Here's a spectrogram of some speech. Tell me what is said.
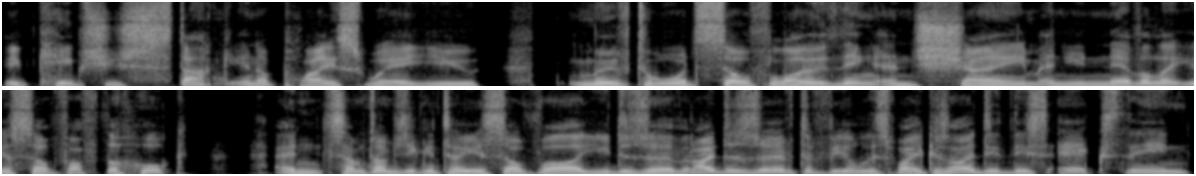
It keeps you stuck in a place where you move towards self loathing and shame, and you never let yourself off the hook. And sometimes you can tell yourself, well, you deserve it. I deserve to feel this way because I did this X thing.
